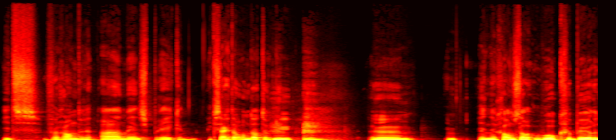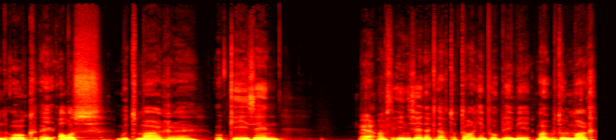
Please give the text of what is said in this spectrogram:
iets veranderen aan mijn spreken. Ik zeg dat omdat er nu ehm, in, in de gans dat woke gebeuren ook, hey, alles moet maar eh, oké zijn. Ja. Langs de ene zijde heb ik daar totaal geen probleem mee. Maar ik bedoel maar,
